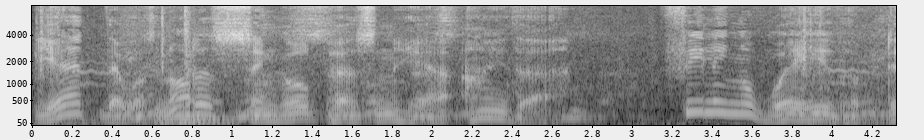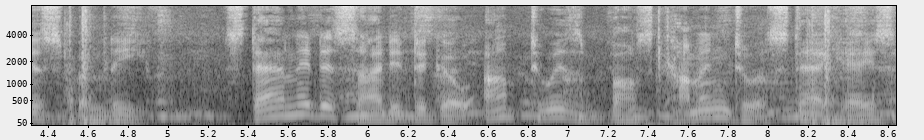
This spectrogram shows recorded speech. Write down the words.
Yet there was not a single person here either. Feeling a wave of disbelief, Stanley decided to go up to his boss. Coming to a staircase,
